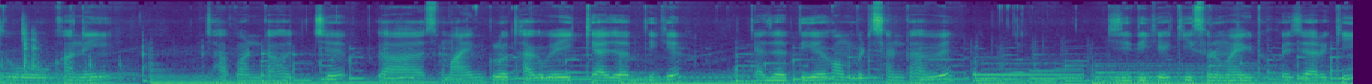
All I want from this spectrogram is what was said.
তো ওখানেই ঝাপানটা হচ্ছে। প্লাস মাইকগুলো থাকবে এই ক্যাজার দিকে। ক্যাজার দিকে কম্পিটিশানটা হবে। যেদিকে কিশোর মাইক ঢুকেছে আর কি।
